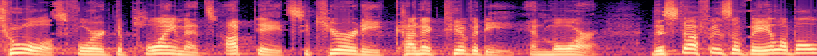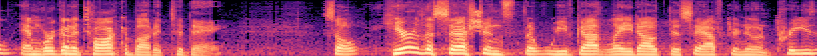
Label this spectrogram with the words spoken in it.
tools for deployments, updates, security, connectivity, and more. This stuff is available, and we're going to talk about it today. So here are the sessions that we've got laid out this afternoon. Please,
